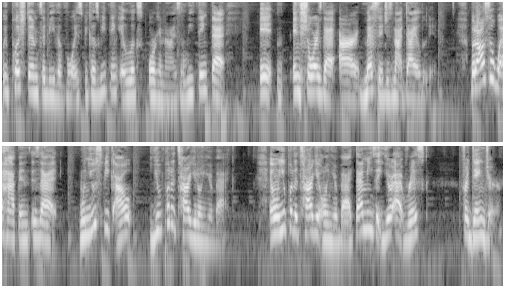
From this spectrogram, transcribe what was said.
We push them to be the voice because we think it looks organized and we think that it ensures that our message is not diluted. But also, what happens is that when you speak out, you put a target on your back. And when you put a target on your back, that means that you're at risk for danger.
